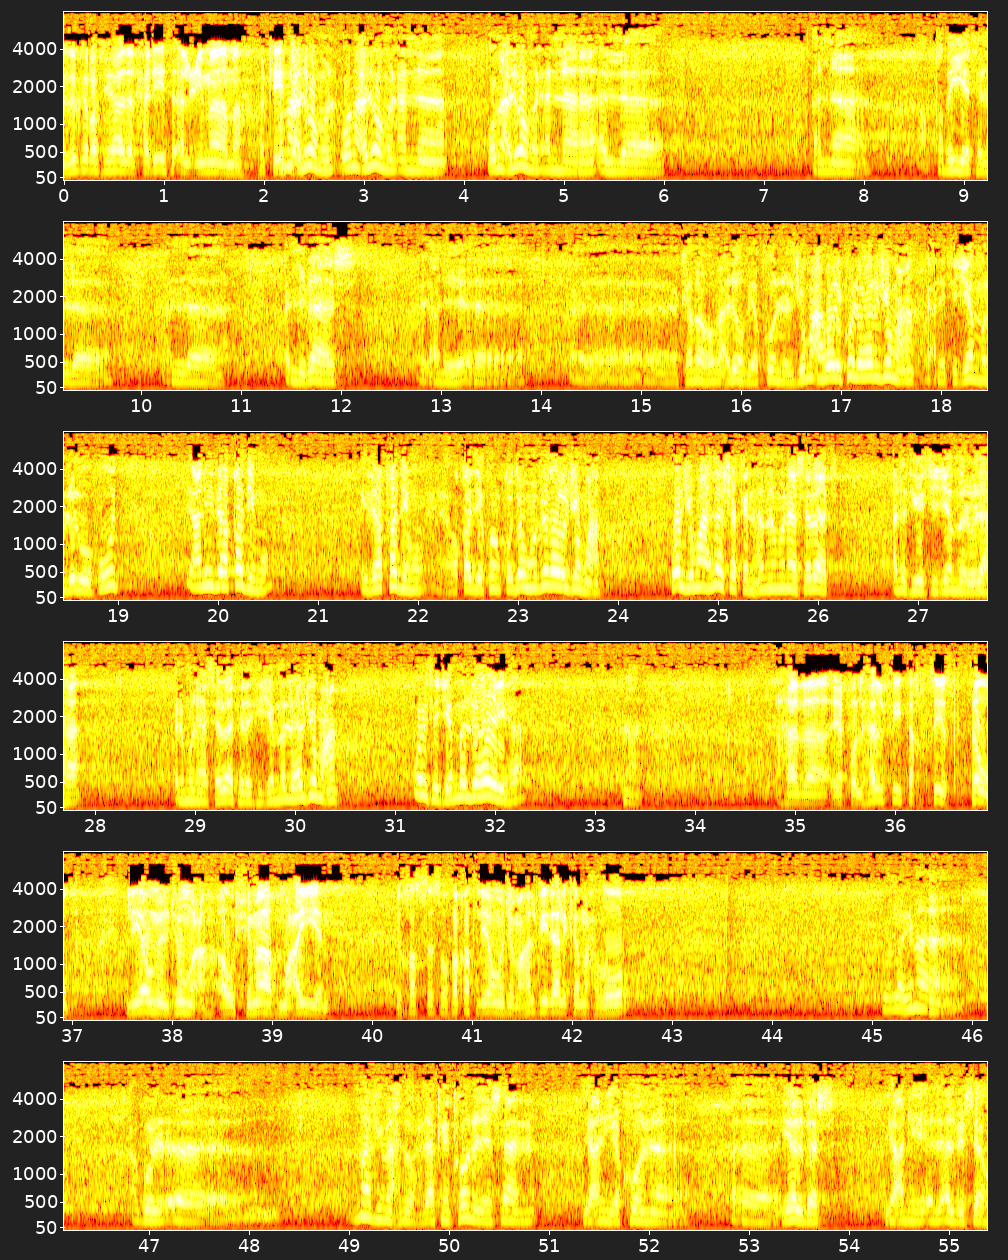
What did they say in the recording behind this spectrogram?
ذكر في هذا الحديث العمامة فكيف؟ ومعلوم ومعلوم أن ومعلوم أن أن قضية اللباس يعني آه، آه، كما هو معلوم يكون للجمعة ولكل غير الجمعة يعني تجمل للوفود يعني إذا قدموا إذا قدموا وقد يكون قدومهم في غير الجمعة والجمعة لا شك أنها من المناسبات التي يتجمل لها. المناسبات التي يجمل لها الجمعة ويتجمل لغيرها. نعم. هذا يقول هل في تخصيص ثوب ليوم الجمعة أو شماغ معين يخصصه فقط ليوم الجمعة؟ هل في ذلك محظور؟ والله ما أقول آه، ما في محذور لكن كون الإنسان يعني يكون آه، يلبس يعني الألبسة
